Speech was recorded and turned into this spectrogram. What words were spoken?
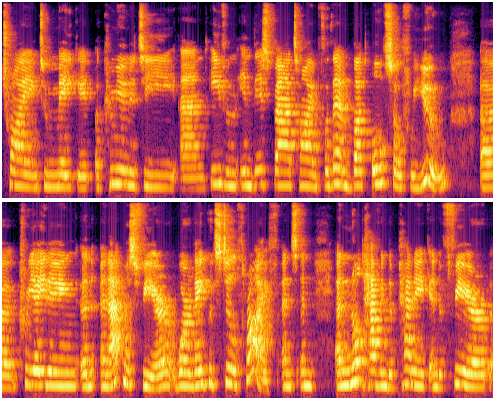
trying to make it a community, and even in this bad time for them, but also for you, uh, creating an, an atmosphere where they could still thrive and, and, and not having the panic and the fear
